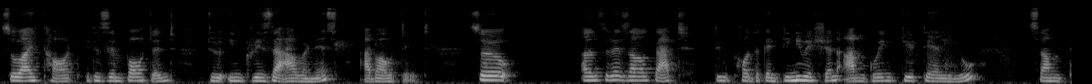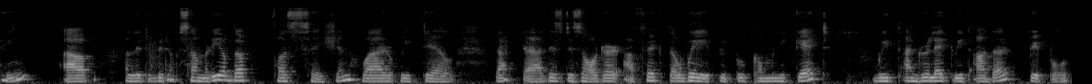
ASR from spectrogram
so I thought it is important to increase the awareness about it. So as a result that to, for the continuation i'm going to tell you something uh, a little bit of summary of the first session where we tell that uh, this disorder affect the way people communicate with and relate with other people.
